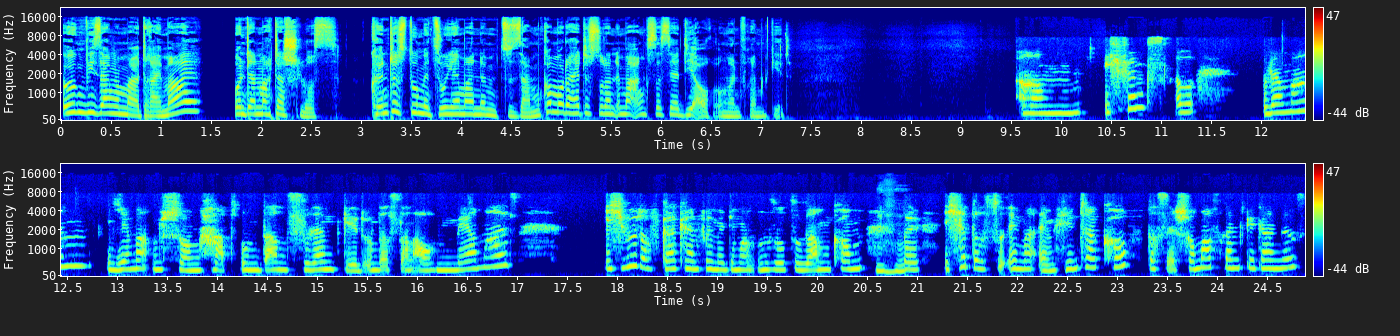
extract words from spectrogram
irgendwie sagen wir mal dreimal und dann macht er Schluss. Könntest du mit so jemandem zusammenkommen oder hättest du dann immer Angst, dass er dir auch irgendwann fremd geht? Ähm, ich finde es, also wenn man jemanden schon hat und dann fremd geht und das dann auch mehrmals, ich würde auf gar keinen Fall mit jemandem so zusammenkommen, weil ich hätte das so immer im Hinterkopf, dass er schon mal fremd gegangen ist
